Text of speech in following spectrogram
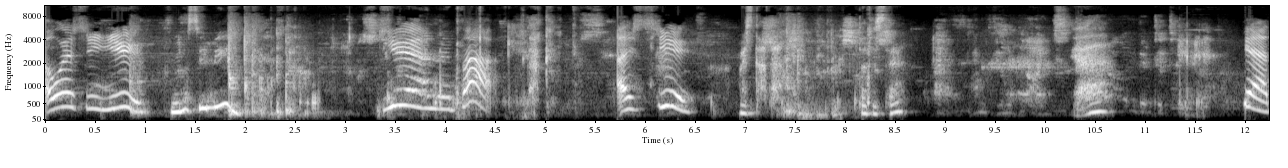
I want to see you. you want to see me? You in the back. Look, I see. where's Dada? Dada's there. Yeah. Yeah,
